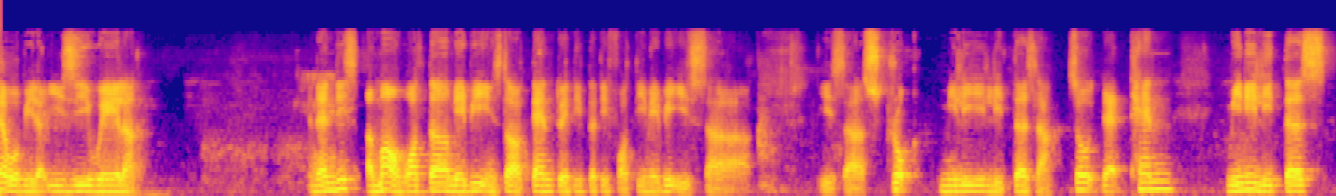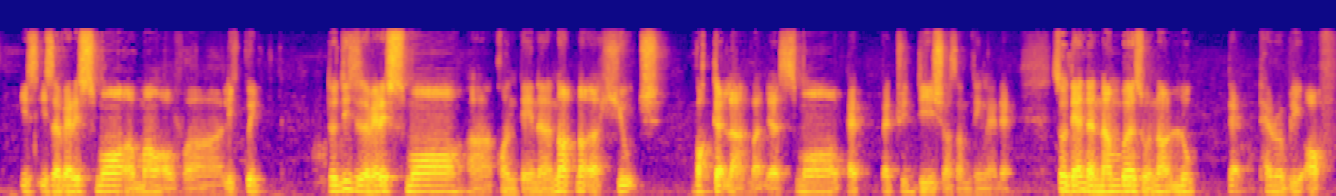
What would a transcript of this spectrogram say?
That would be the easy way lah. And then this amount of water, maybe instead of 10, 20, 30, 40, maybe is uh, is uh, stroke milliliters lah. So that 10 milliliters is, is a very small amount of uh, liquid. So this is a very small uh, container, not not a huge bucket lah, but a small pet, petri dish or something like that. So then the numbers will not look that terribly off.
